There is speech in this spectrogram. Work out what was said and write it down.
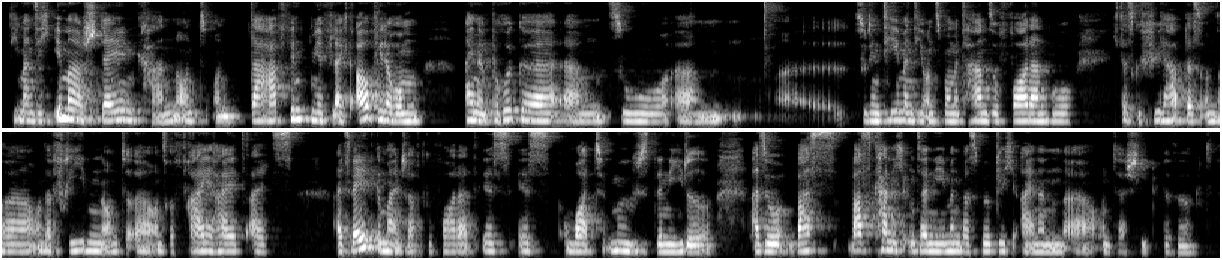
die man sich immer stellen kann und, und da finden wir vielleicht auch wiederum eine Brücke ähm, zu ähm, zu den Themen, die uns momentan so fordern, wo ich das Gefühl habe, dass unser, unser Frieden und äh, unsere Freiheit als als Weltgemeinschaft gefordert ist, ist what moves the needle? Also was, was kann ich unternehmen, was wirklich einen äh, Unterschied bewirkt?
